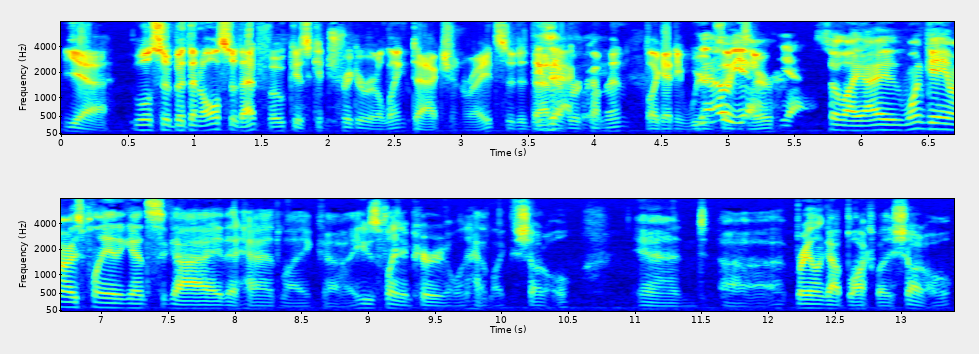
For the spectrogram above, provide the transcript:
Yeah. Well, so but then also that focus can trigger a linked action, right? So did that ever come in? Like any weird yeah, oh, things yeah, there? Yeah. So like I one game I was playing against a guy that had like uh, he was playing Imperial and had like the shuttle, and uh, Braylen got blocked by the shuttle,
